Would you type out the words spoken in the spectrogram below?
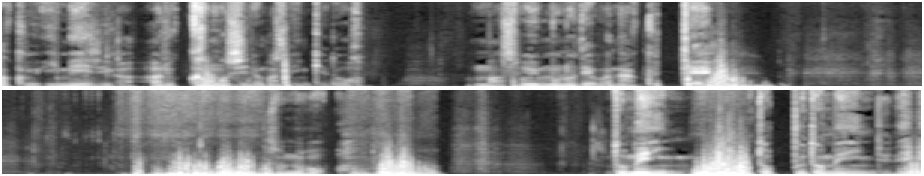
書くイメージがあるかもしれませんけどまあそういうものではなくてそのドメイントップドメインでね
